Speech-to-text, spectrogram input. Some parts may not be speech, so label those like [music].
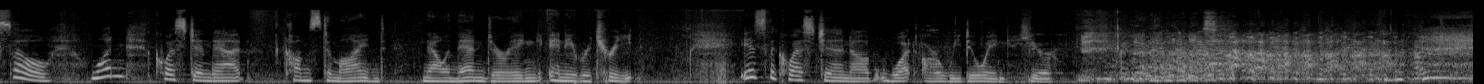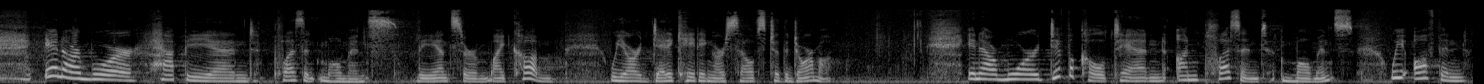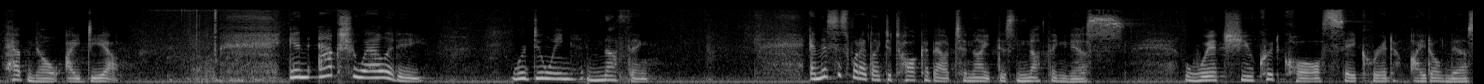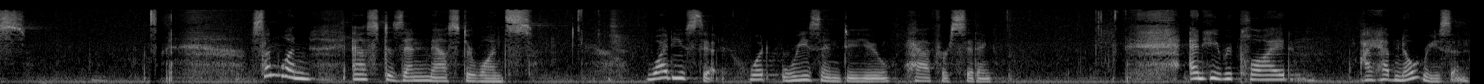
So, one question that comes to mind now and then during any retreat is the question of what are we doing here? In our more happy and pleasant moments, the answer might come we are dedicating ourselves to the Dharma. In our more difficult and unpleasant moments, we often have no idea. In actuality, we're doing nothing. And this is what I'd like to talk about tonight this nothingness, which you could call sacred idleness. Someone asked a Zen master once, Why do you sit? What reason do you have for sitting? And he replied, I have no reason.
